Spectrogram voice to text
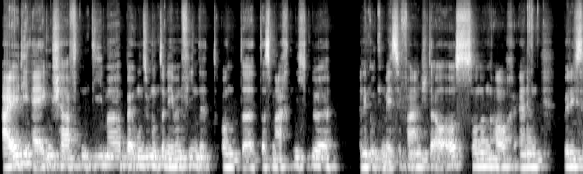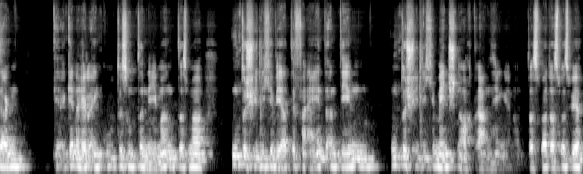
all die Eigenschaften, die man bei uns im Unternehmen findet. Und äh, das macht nicht nur einen guten Messeveranstalter aus, sondern auch einen, würde ich sagen, generell ein gutes Unternehmen, dass man unterschiedliche Werte vereint, an denen unterschiedliche Menschen auch dranhängen. Und das war das, was wir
